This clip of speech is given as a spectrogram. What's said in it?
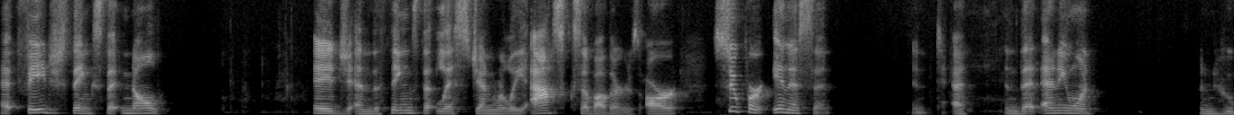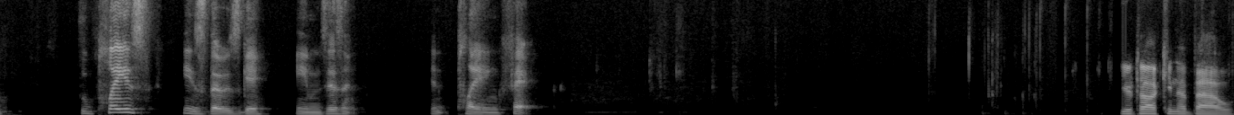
at Phage thinks that knowledge and the things that Liz generally asks of others are super innocent, and uh, and that anyone and who who plays is those games isn't, isn't playing fair. You're talking about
